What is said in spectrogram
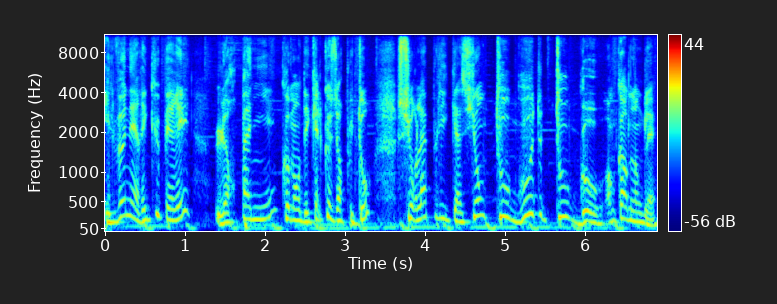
Ils venaient récupérer leur panier commandé quelques heures plus tôt sur l'application Too Good To Go, encore de l'anglais.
